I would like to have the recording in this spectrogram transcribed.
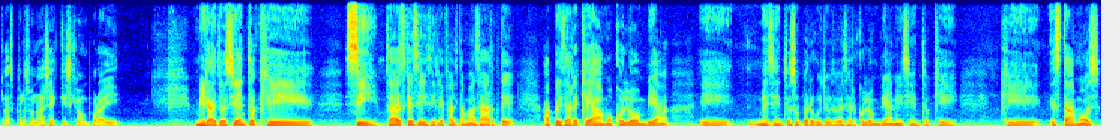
las personas X que van por ahí? Mira, yo siento que sí, sabes que sí, sí le falta más arte, a pesar de que amo Colombia, eh, me siento súper orgulloso de ser colombiano y siento que, que estamos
